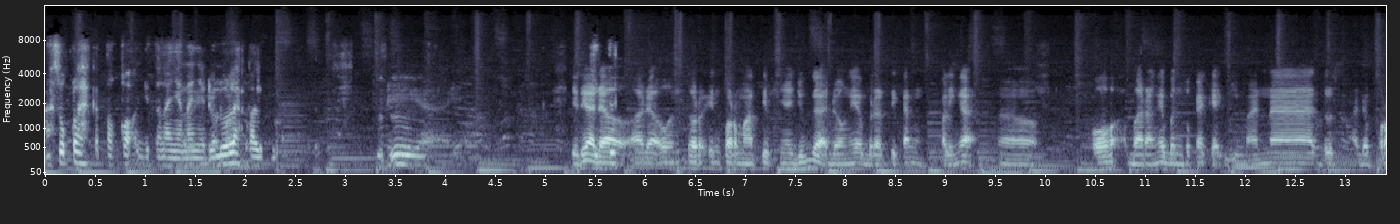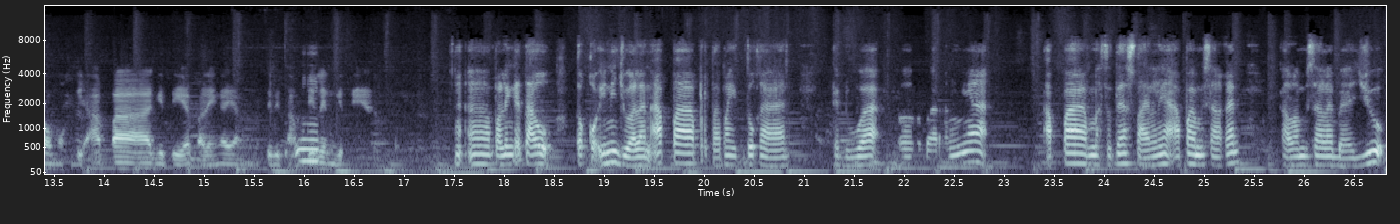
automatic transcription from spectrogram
masuklah ke toko gitu nanya-nanya dulu lah paling iya, iya. Jadi ada ada unsur informatifnya juga dong ya. Berarti kan paling nggak uh, oh barangnya bentuknya kayak gimana terus ada promosi apa gitu ya paling nggak yang mesti ditampilin hmm. gitu ya. Uh, paling nggak tahu toko ini jualan apa pertama itu kan. Kedua uh, barangnya apa maksudnya stylenya apa. Misalkan kalau misalnya baju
